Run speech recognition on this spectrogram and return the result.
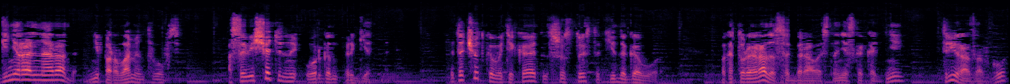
Генеральная Рада не парламент вовсе, а совещательный орган при Гетмане. Это четко вытекает из шестой статьи договора, по которой Рада собиралась на несколько дней, три раза в год,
